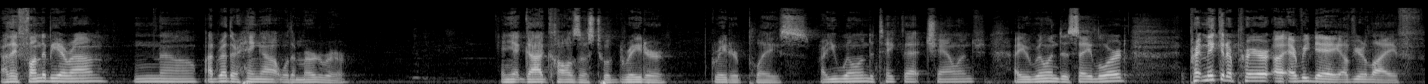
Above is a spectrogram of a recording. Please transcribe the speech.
Are they fun to be around? No. I'd rather hang out with a murderer. And yet God calls us to a greater, greater place. Are you willing to take that challenge? Are you willing to say, Lord, pray, make it a prayer uh, every day of your life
